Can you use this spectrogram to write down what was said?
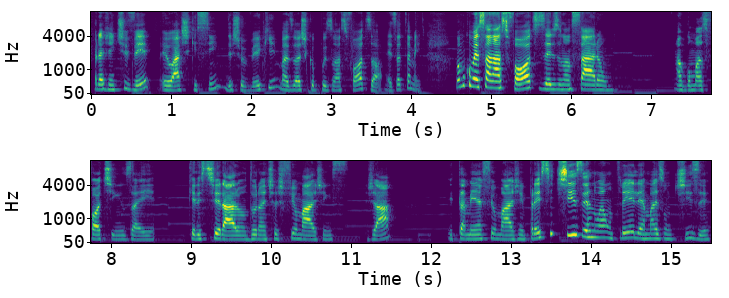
pra gente ver. Eu acho que sim, deixa eu ver aqui, mas eu acho que eu pus umas fotos, ó, exatamente. Vamos começar nas fotos, eles lançaram algumas fotinhos aí que eles tiraram durante as filmagens já. E também a filmagem para esse teaser, não é um trailer, é mais um teaser.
